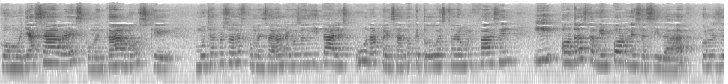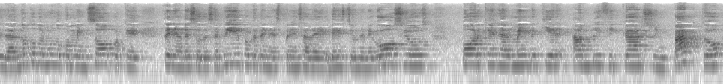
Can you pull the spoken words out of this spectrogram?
Como ya sabes, comentamos que Muchas personas comenzaron negocios digitales, una pensando que todo esto era muy fácil y otras también por necesidad. Por necesidad, no todo el mundo comenzó porque tenía deseo de servir, porque tenía experiencia de, gestión de negocios, porque realmente quiere amplificar su impacto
